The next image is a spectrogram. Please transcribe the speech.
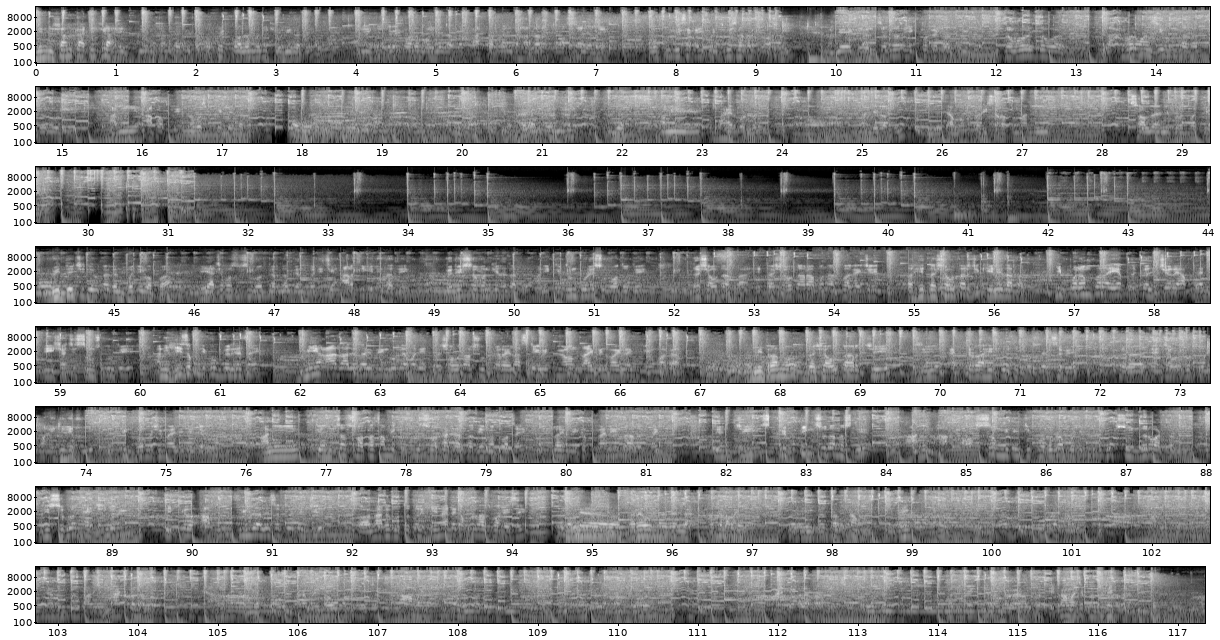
ही निशान काठी जी आहे ती निशान काठी प्रत्येक कॉलममध्ये ठेवली जाते. आणि हे सगळे कॉलम भरले जातात. आतापर्यंत दहा हजार क्रॉस झालेलं आहे. होपफुली सकाळी पंचवीस हजार क्रॉस होईल. म्हणजे घरचं जर एक पकड जातं जवळजवळ लाखभर माणसे येऊन जातात दरवर्षी आणि आपापले नवस फेडले जातात. आम्ही बाहेर पडलो मंदिरातून म्हणजे त्या परिसरातून आणि चालू आहे मी परत बाकी विद्येची देवता गणपती बाप्पा याच्यापासून सुरुवात करतात. गणपतीची आरती केली जाते गणेश श्रवण केलं जातं आणि तिथून पुढे सुरुवात होते दशावतारला. हे दशावतार आपण आज बघायचे हे दशावतार जे केले जातात ही परंपरा आहे आपलं कल्चर आहे आपल्या देशाची संस्कृती आहे आणि ही जपणे खूप गरजेचं आहे. मी आज आलेलो आहे वेंगुर्ल्यामध्ये दशावतार शूट करायला. Stay with me on life in wild life मी मागा. मित्रांनो दशावतारचे जे ॲक्टर आहेत ते इथे पोचले सगळे. तर त्यांच्याबरोबर माहिती घेतली इन्फॉर्मेशन मिळाली त्यांच्याकडून. आणि त्यांचा स्वतःचा मेकअप स्वतः करतात हे महत्त्वाचं आहे. कुठलाही मेकअप मॅनेज आलं नाही. त्यांची स्क्रिप्टिंग सुद्धा नसते. आणि हा ऑसम मी त्यांची फोटोग्राफ बघितली खूप सुंदर वाटतं आणि सगळं नॅचरली एक आपण फील झाल्यासारखं त्यांचे नाटक होतं. तर हे नाटक आपल्याला आज बघायचं आहे ठरवणाऱ्याला कशाला कामाचे प्रत्येक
